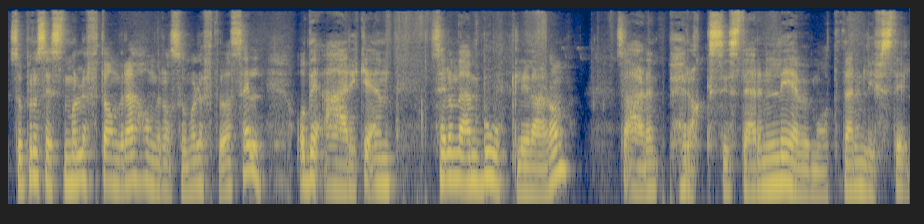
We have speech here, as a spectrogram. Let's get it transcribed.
Så prosessen med å løfte andre handler også om å løfte deg selv. Og det er ikke en Selv om det er en boklig lærdom, så er det en praksis, det er en levemåte, det er en livsstil.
